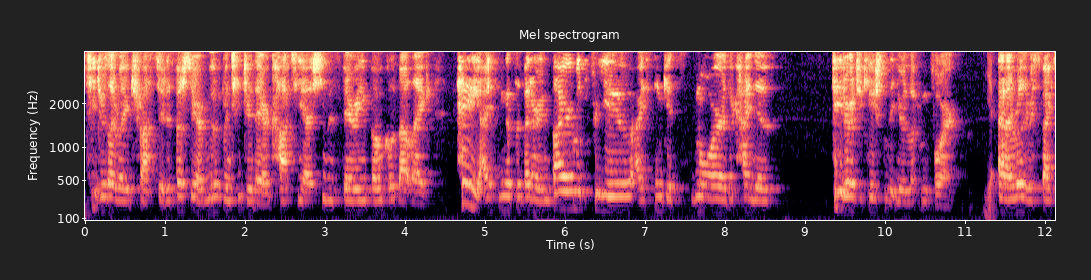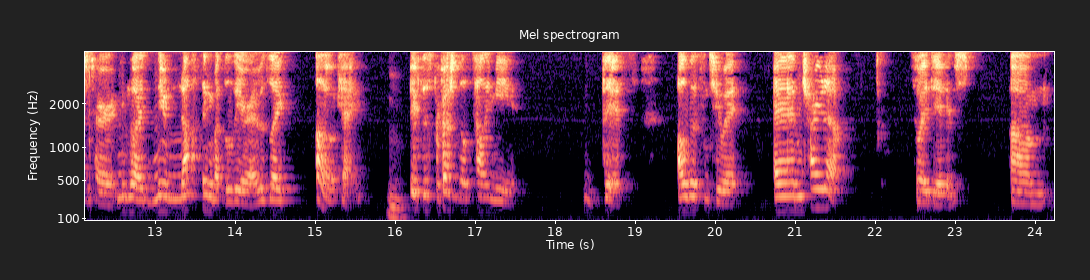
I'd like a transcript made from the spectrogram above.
Teachers I really trusted, especially our movement teacher there, Katya. She was very vocal about like, "Hey, I think that's a better environment for you. I think it's more the kind of theater education that you're looking for." Yeah. And I really respected her, even though I knew nothing about the Lir. I was like, "Oh, okay. Mm. If this professional is telling me this, I'll listen to it and try it out." So I did. Um,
